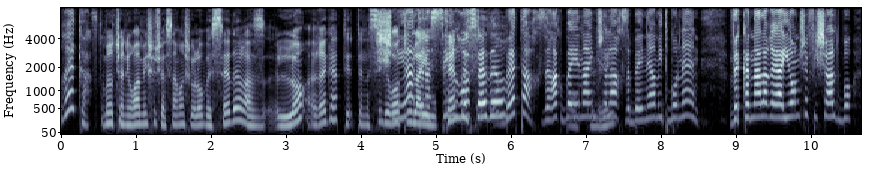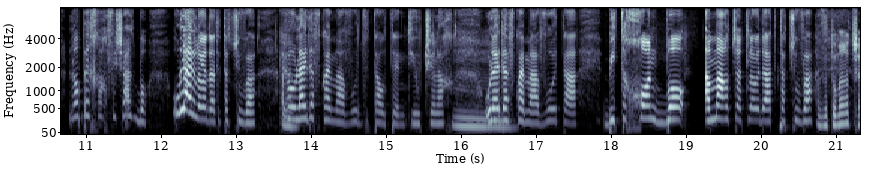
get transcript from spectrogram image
רגע, זאת אומרת, שאני רואה מישהו שעשה משהו לא בסדר, אז לא, רגע, ת, תנסי לראות שנייה, אולי הוא כן לראות- בסדר. בטח, זה רק בעיניים אוקיי. שלך, זה בעיני המתבונן. וכנ"ל הראיון שפישלת בו, לא בהכרח פישלת בו. אולי לא ידעת את התשובה, כן. אבל אולי דווקא הם אהבו את האותנטיות שלך. Mm. אולי דווקא הם אהבו את הביטחון בו אמרת שאת לא יודעת את התשובה. אז את אומרת ש,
